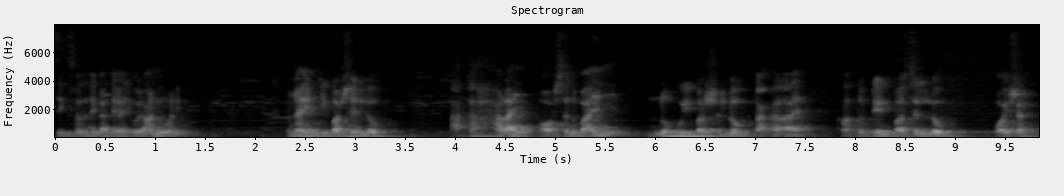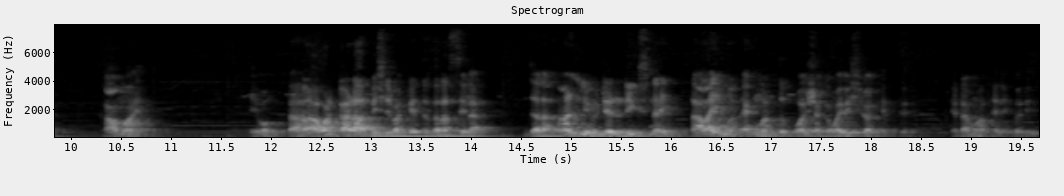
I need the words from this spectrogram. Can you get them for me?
সিক্স পার্সেন্টের কাছাকাছি করে আনুমানিক। নাইনটি পার্সেন্ট লোক টাকা হারায় অপশন বাইংয়ে নব্বই পার্সেন্ট লোক টাকা হারায়। মাত্র টেন পার্সেন্ট লোক পয়সা কামায়। এবং তারা আবার কারা? বেশিরভাগ ক্ষেত্রে তারা সেলার যারা আনলিমিটেড রিস্ক নেয় তারাই একমাত্র পয়সা কামায় বেশিরভাগ ক্ষেত্রে। এটা মাথায় রেখে দিই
